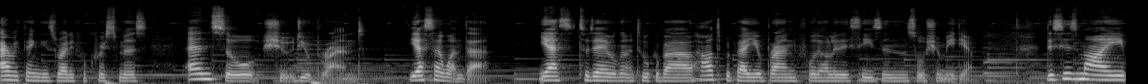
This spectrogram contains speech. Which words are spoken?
everything is ready for Christmas, and so should your brand. Yes, I went there. Yes, today we're going to talk about how to prepare your brand for the holiday season on social media. This is my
